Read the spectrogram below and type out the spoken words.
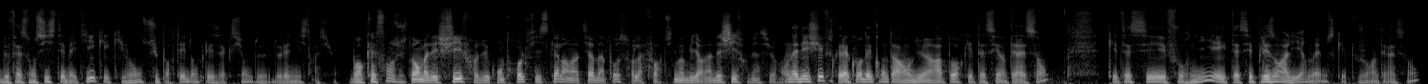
de façon systématique et qui vont supporter donc les actions de, l'administration. Bon, quels sont justement bah, les chiffres du contrôle fiscal en matière d'impôt sur la fortune immobilière? On a des chiffres, bien sûr. On a des chiffres parce que la Cour des comptes a rendu un rapport qui est assez intéressant, qui est assez fourni et est assez plaisant à lire même, ce qui est toujours intéressant.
